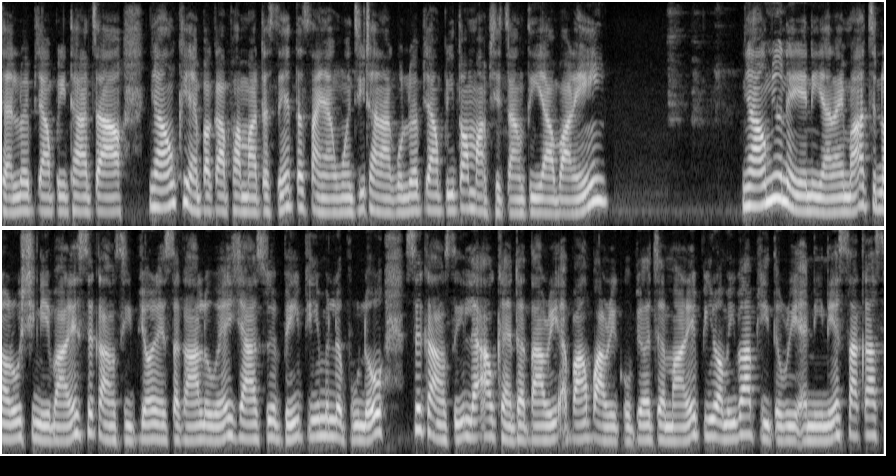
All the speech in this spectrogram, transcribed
ထံလွှဲပြောင်းပေးထားကြောင်းညောင်ခရိုင်ပကဖမှတဆင်သက်ဆိုင်ရာဝန်ကြီးဌာနကိုလွှဲပြောင်းပေးသွားမှာဖြစ်ကြောင်းသိရပါတယ် ညောင်မြို့နယ်ရဲ့နေရာတိုင်းမှာကျွန်တော်တို့ရှိနေပါတယ်စစ်ကောင်စီပြောတဲ့စကားလိုပဲရာဇဝတ်ဘေးပြေးမလွတ်ဘူးလို့စစ်ကောင်စီလက်အောက်ခံတပ်သားတွေအပေါင်းပါတွေကိုပြောချင်ပါတယ်ပြီးတော့မိဘပြည်သူတွေအနေနဲ့စကားဆ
